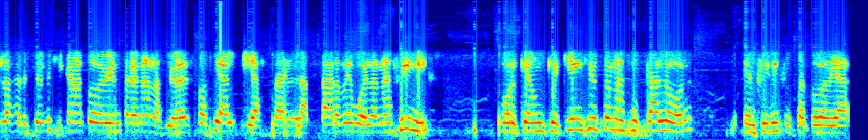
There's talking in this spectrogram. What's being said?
la selección mexicana todavía entrena en la ciudad espacial y hasta en la tarde vuelan a Phoenix, porque aunque aquí en Houston hace calor, en Phoenix está todavía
